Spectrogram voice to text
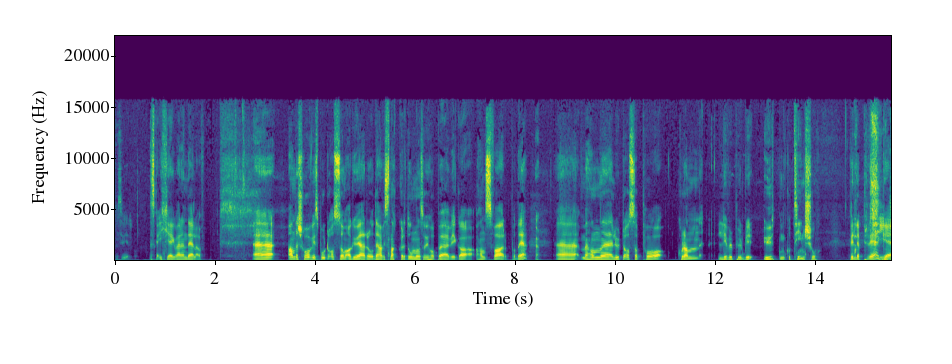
Det svir. Det skal ikke jeg være en del av. Eh, Anders Håvi spurte også om Aguero. Det har vi snakka litt om nå, så vi håper vi ga hans svar på det. Ja. Eh, men han eh, lurte også på hvordan Liverpool blir uten Coutinho. Vil det prege,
